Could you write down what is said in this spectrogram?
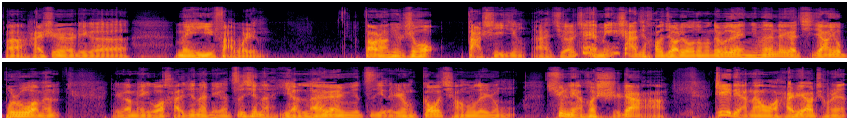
啊，还是这个美裔法国人，到上去之后大吃一惊，哎，觉得这也没啥好交流的嘛，对不对？你们这个起降又不如我们，这个美国海军的这个自信呢，也来源于自己的这种高强度的这种训练和实战啊。这一点呢，我还是要承认，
